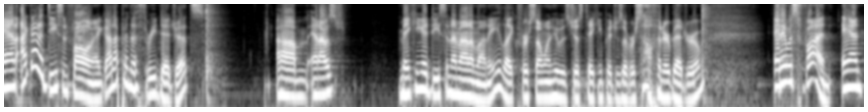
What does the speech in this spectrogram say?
And I got a decent following. I got up in the three digits. Um, and I was making a decent amount of money, like for someone who was just taking pictures of herself in her bedroom. And it was fun. And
